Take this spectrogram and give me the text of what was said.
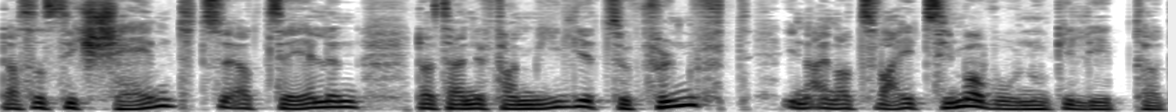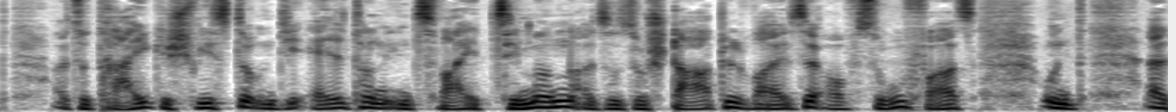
dass er sich schämt zu erzählen, dass seine Familie zu fünft in einer Zwei-Zimmer-Wohnung gelebt hat. Also drei Geschwister und die Eltern in zwei Zimmern, also so stapelweise auf Sofas. Und äh,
